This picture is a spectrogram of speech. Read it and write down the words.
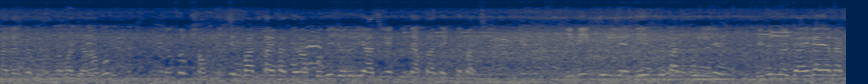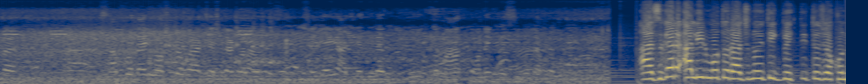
তাদেরকে ধন্যবাদ জানাব। যত সম্প্রীতির বার্তা এটা দেওয়া খুবই জরুরি আজকের দিনে আপনারা দেখতে পাচ্ছি। টিভি খুললে, নিউজ পেপার খুললে, বিভিন্ন জায়গায় যেন একটা সাম্প্রদায়িক নষ্ট করার চেষ্টা করা সেই জায়গায় আজকের দিনের গুরুত্ব মাহাত্ম অনেক বেশি বলে আমরা আজগার আলীর মতো রাজনৈতিক ব্যক্তিত্ব যখন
